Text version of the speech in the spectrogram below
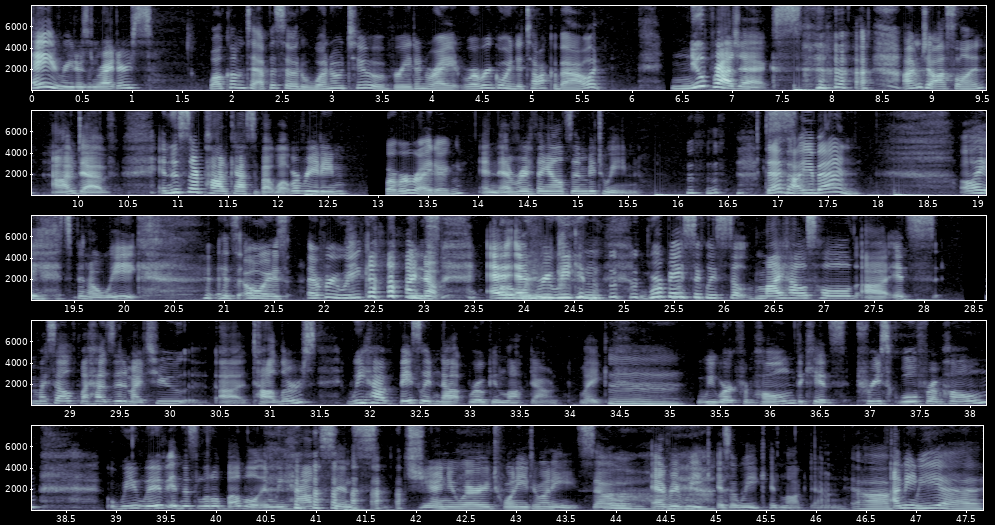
Hey, readers and writers. Welcome to episode 102 of Read and Write, where we're going to talk about new projects. I'm Jocelyn. I'm Deb. And this is our podcast about what we're reading, what we're writing, and everything else in between. Deb, how you been? Oi, it's been a week. It's always every week. I know. Every week, and we're basically still my household. Uh, it's myself, my husband, and my two uh, toddlers. We have basically not broken lockdown. Like mm. we work from home. The kids preschool from home. We live in this little bubble, and we have since January 2020. So oh, every man. week is a week in lockdown. Uh, I mean, we. Uh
